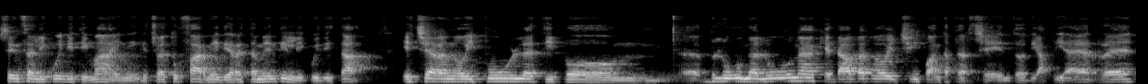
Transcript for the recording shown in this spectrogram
senza liquidity mining, cioè tu farmi direttamente in liquidità. E c'erano i pool tipo mh, eh, Bluna Luna che davano il 50% di APR,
